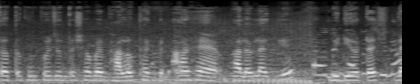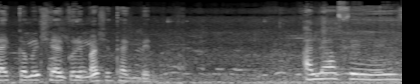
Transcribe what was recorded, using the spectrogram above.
ততক্ষণ পর্যন্ত সবাই ভালো থাকবেন। আর হ্যাঁ ভালো লাগলে ভিডিওটা লাইক, কমেন্ট, শেয়ার করে পাশে থাকবেন। আল্লাহ হাফেজ।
